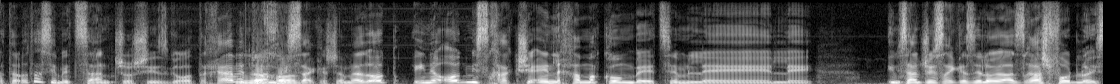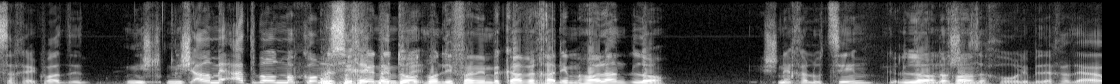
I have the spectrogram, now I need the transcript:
אתה לא תשים את סנצ'ו שיסגור, אתה חייב את נכון. וואן שם. ואז עוד, הנה עוד משחק שאין לך מקום בעצם ל... ל... אם סנצ'ו ישחק אז, זה לא, אז רשפורד לא ישחק. זה נש- נשאר מעט מאוד מקום הוא שיחק לשחקנים בדורטמונד לפעמים בקו אחד עם הולנד? לא. שני חלוצים? לא, נכון? לא שזכור לי, בדרך כלל זה היה 4-3-3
